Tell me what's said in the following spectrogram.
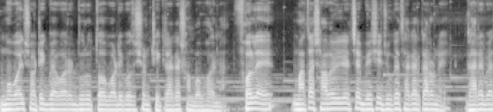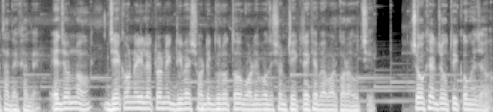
মোবাইল সঠিক ব্যবহারের দূরত্ব বডি পজিশন ঠিক রাখা সম্ভব হয় না। ফলে মাথা স্বাভাবিকের চেয়ে বেশি ঝুঁকে থাকার কারণে ঘাড়ে ব্যথা দেখা দেয়। এজন্য যে কোনো ইলেকট্রনিক ডিভাইস সঠিক দূরত্ব বডি পজিশন ঠিক রেখে ব্যবহার করা উচিত। চোখের জ্যোতি কমে যাওয়া।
